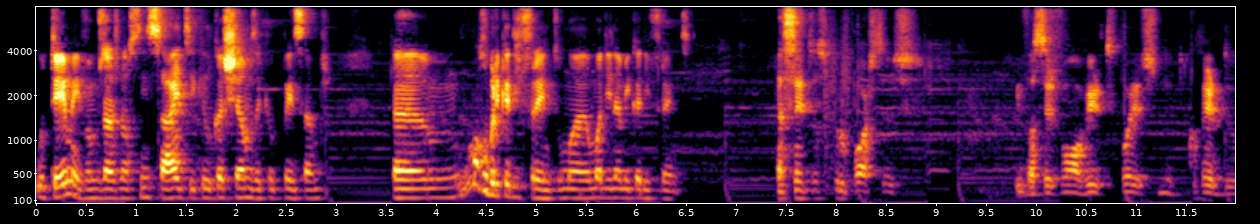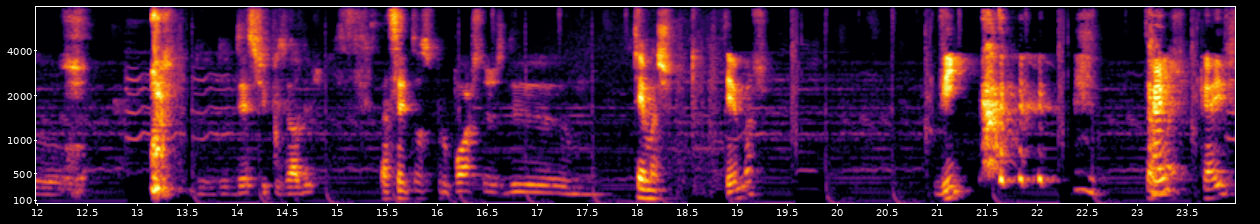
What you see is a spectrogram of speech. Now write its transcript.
o tema e vamos dar os nossos insights, aquilo que achamos, aquilo que pensamos. Hum, uma rubrica diferente, uma, uma dinâmica diferente. Aceitam-se propostas e vocês vão ouvir depois no decorrer do, do- do- desses episódios. Aceitam-se propostas de Temas. temas, vinho, também queijo,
